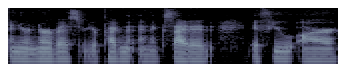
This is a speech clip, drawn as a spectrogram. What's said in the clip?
and you're nervous, or you're pregnant and excited, if you are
